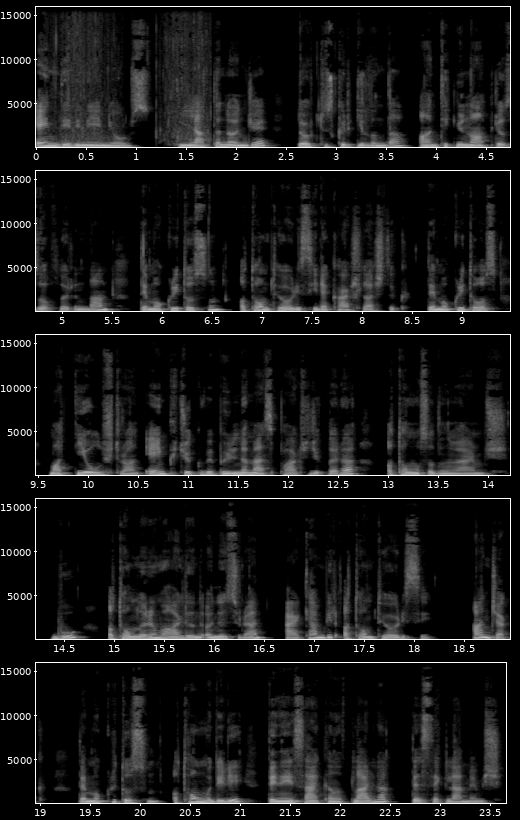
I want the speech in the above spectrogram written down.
En derine iniyoruz. Milattan önce 440 yılında antik Yunan filozoflarından Demokritos'un atom teorisiyle karşılaştık. Demokritos, maddeyi oluşturan en küçük ve bölünemez parçacıklara atomos adını vermiş. Bu, atomların varlığını öne süren erken bir atom teorisi. Ancak Demokritos'un atom modeli deneysel kanıtlarla desteklenmemiş.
